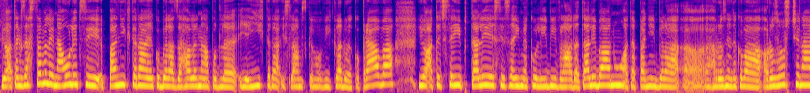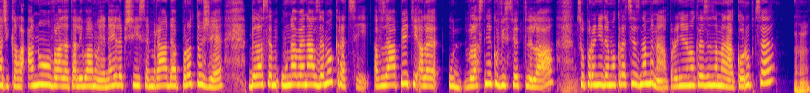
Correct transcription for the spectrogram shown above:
Jo, a tak zastavili na ulici paní, která jako byla zahalená podle jejich teda islámského výkladu jako práva. Jo, a teď se jí ptali, jestli se jim jako líbí vláda Talibánu a ta paní byla uh, hrozně taková rozhorčená, říkala ano, vláda Talibánu je nejlepší, jsem ráda, protože byla jsem unavená z demokracii a v zápěti ale vlastně jako vysvětlila, co pro ně demokracie znamená. Pro ně demokracie znamená korupce, uh-huh.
